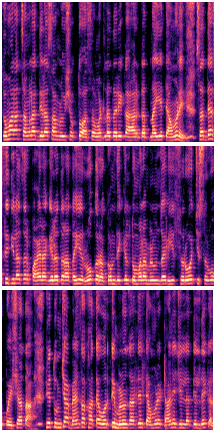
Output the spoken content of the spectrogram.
तुम्हाला चांगला दिलासा मिळू शकतो असं म्हटलं तरी काय हरकत नाहीये. त्यामुळे सध्या स्थितीला जर पाहायला गेलं तर आता ही रोख रक्कम देखील तुम्हाला मिळून जाईल. ही सर्वची सर्व पैसे आता हे तुमच्या बँक खात्यावरती मिळून जातील. त्यामुळे ठाणे जिल्ह्यातील देखील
